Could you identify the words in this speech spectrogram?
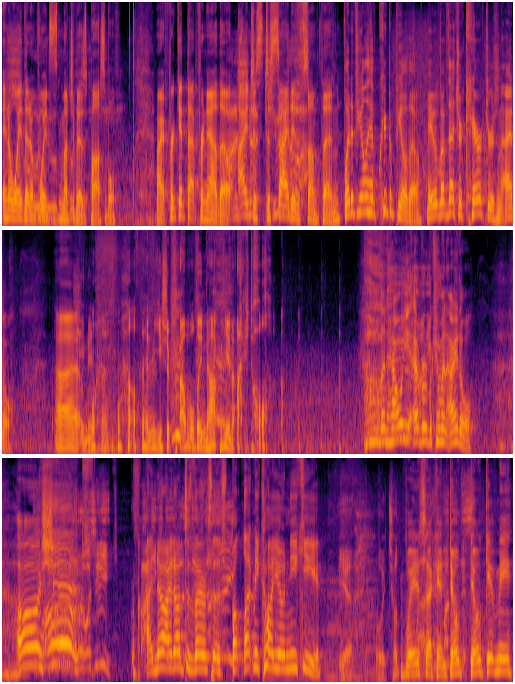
in a way that avoids as much of it as possible. All right, forget that for now, though. I just decided something. What if you only have creep appeal, though? Maybe what if your character is an idol? Uh, well, then you should probably not be an idol. well, then how will you ever become an idol? Oh, shit! I know I don't deserve this, but let me call you Aniki. Wait a second. Don't don't give me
